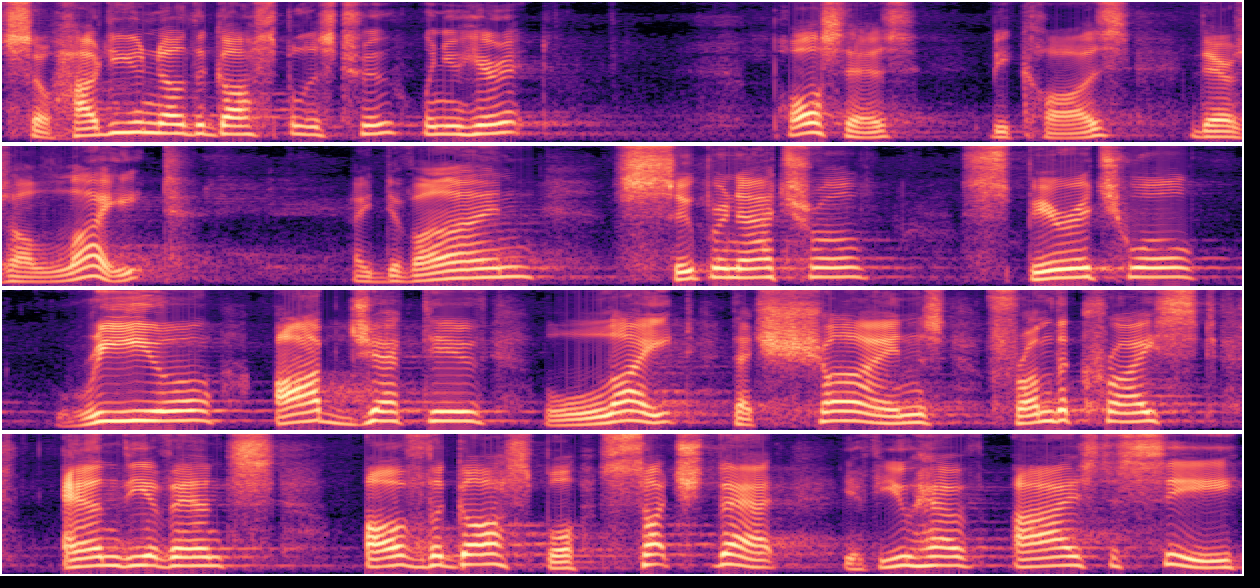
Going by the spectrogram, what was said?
So, how do you know the gospel is true when you hear it? Paul says, because there's a light, a divine, supernatural, spiritual, real, objective light that shines from the Christ and the events of the gospel, such that if you have eyes to see,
